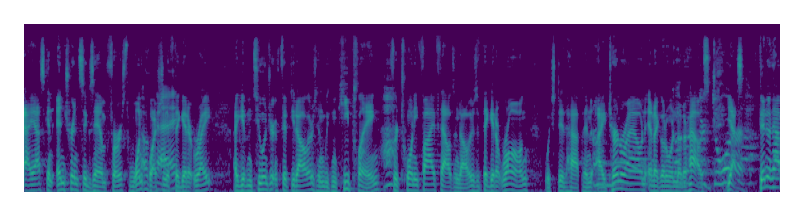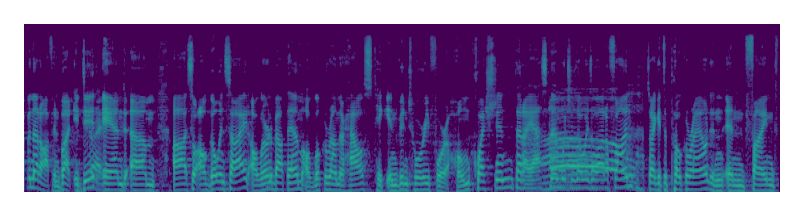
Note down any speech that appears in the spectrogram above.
I ask an entrance exam first. One question. If they get it right, I give them $250 and we can keep playing for $25,000. If they get it wrong, which did happen, I turn around and I go to another to house. door. Yes, didn't happen that often, but it did. Good. And um, uh, so I'll go inside, I'll learn about them, I'll look around their house, take inventory for a home question that I ask them, which is always a lot of fun. So I get to poke around and, and find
